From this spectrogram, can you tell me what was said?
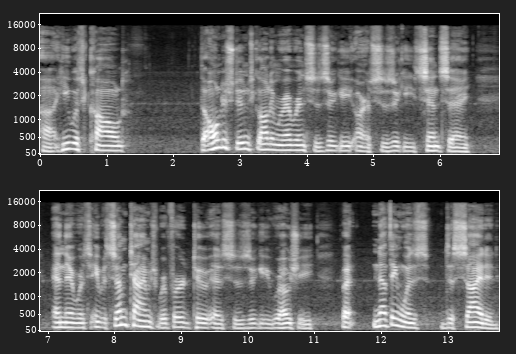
uh, he was called. The older students called him Reverend Suzuki or Suzuki Sensei, and there was he was sometimes referred to as Suzuki Roshi, but nothing was decided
